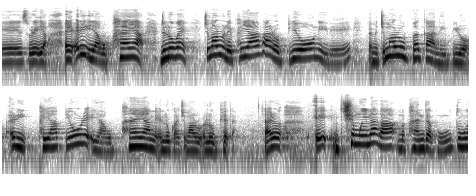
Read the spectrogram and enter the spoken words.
တယ်ဆိုတဲ့အရာအဲအဲ့ဒီအရာကိုဖမ်းရဒီလိုပဲကျမတို့လေဖျားကတော့ပြောနေတယ်ဒါပေမဲ့ကျမတို့ဘက်ကနေပြီးတော့အဲ့ဒီဖျားပြောတဲ့အရာကိုဖမ်းရမယ်အလုပ်ကကျမတို့အလုပ်ဖြစ်တယ် ဒါတော့အေးရှင်မွေလာကမဖမ်းတတ်ဘူး။ तू က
